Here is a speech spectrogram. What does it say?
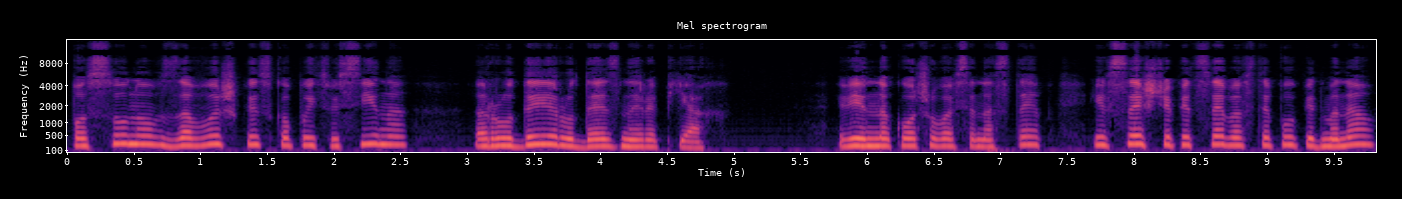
посунув завишки з копицю сіна рудий рудезний реп'ях. Він накочувався на степ, і все, що під себе в степу підминав,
